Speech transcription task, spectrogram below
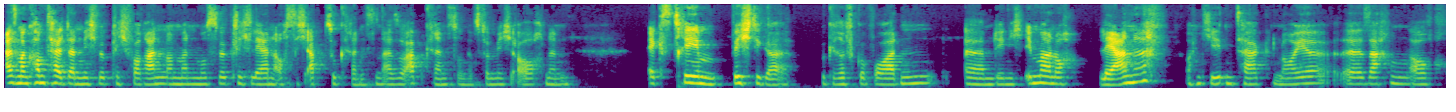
also man kommt halt dann nicht wirklich voran und man muss wirklich lernen, auch sich abzugrenzen. Also Abgrenzung ist für mich auch ein extrem wichtiger Begriff geworden, ähm, den ich immer noch lerne und jeden Tag neue äh, Sachen auch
